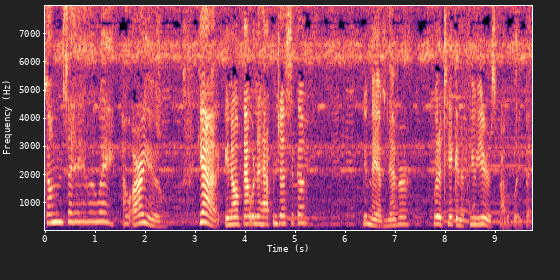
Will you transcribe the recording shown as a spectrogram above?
come sail away. How are you? Yeah, you know, if that wouldn't have happened, Jessica, we may have never, would have taken a few years probably, but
